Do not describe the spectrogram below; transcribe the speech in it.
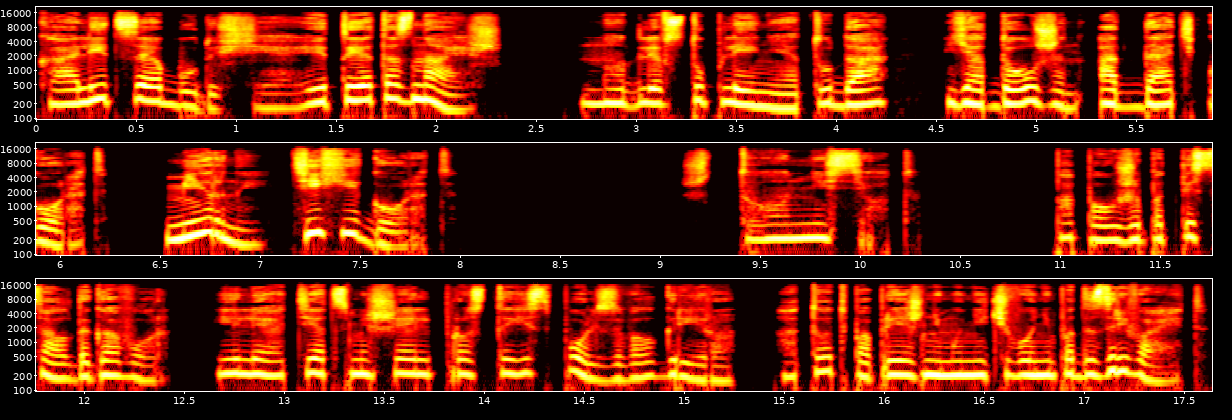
Коалиция — будущее, и ты это знаешь. Но для вступления туда я должен отдать город. Мирный, тихий город. Что он несет? Папа уже подписал договор. Или отец Мишель просто использовал Гриро, а тот по-прежнему ничего не подозревает.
